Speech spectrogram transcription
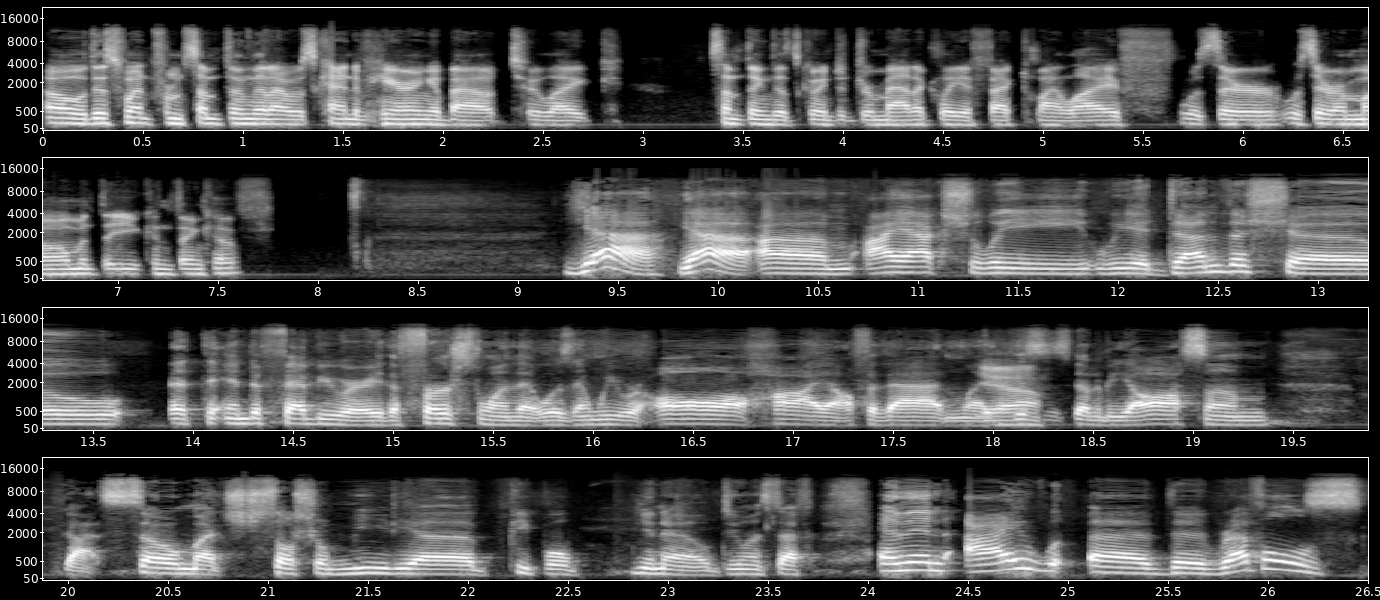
oh, this went from something that I was kind of hearing about to like something that's going to dramatically affect my life? Was there was there a moment that you can think of? Yeah, yeah. Um, I actually we had done the show at the end of February, the first one that was, and we were all high off of that, and like Yeah. this is going to be awesome. Got so much social media, people, you know, doing stuff, and then I, uh, the Revels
